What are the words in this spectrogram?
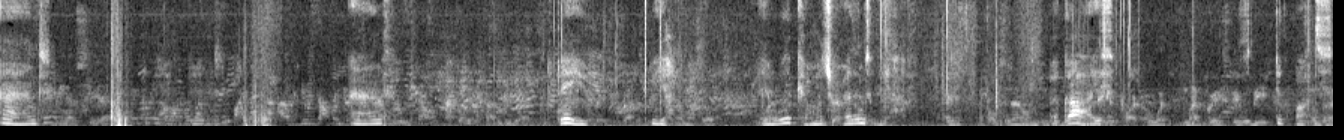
And and today we have and look how much presents we have. But guys, Stikbots.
